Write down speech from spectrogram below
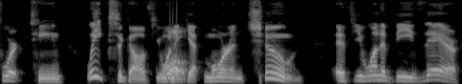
14 weeks ago. If you want to get more in tune, if you want to be there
